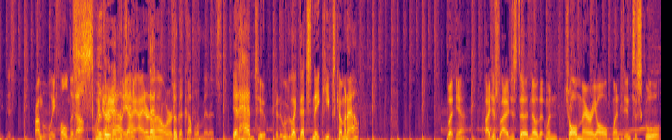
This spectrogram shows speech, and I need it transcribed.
He just probably folded up. Slithered like out. Yeah, I, I don't know how it works. Took a couple of minutes. It had to. It was like that snake keeps coming out. But yeah, I just I just uh, know that when Chol Mariol went into school,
